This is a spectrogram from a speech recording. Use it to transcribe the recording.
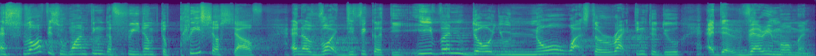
And sloth is wanting the freedom to please yourself and avoid difficulty, even though you know what's the right thing to do at that very moment.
